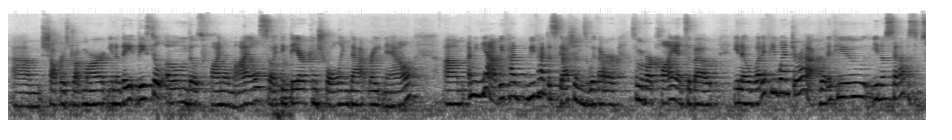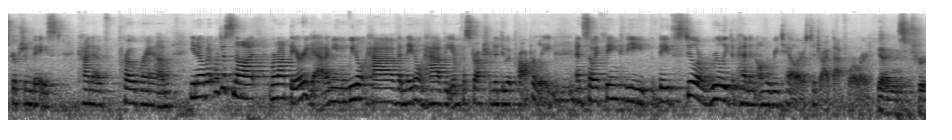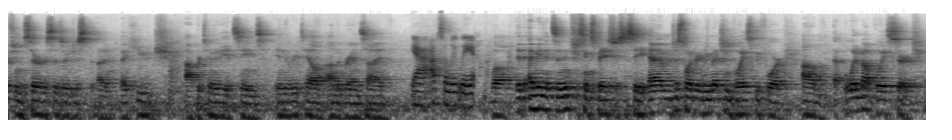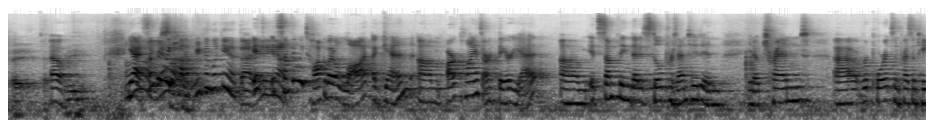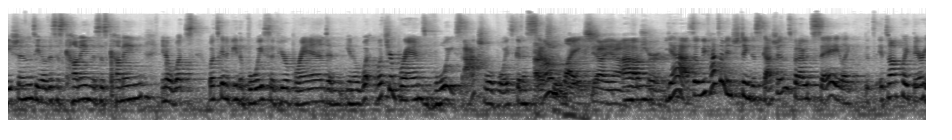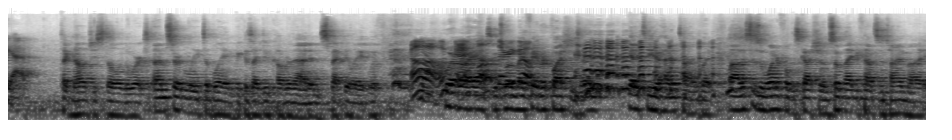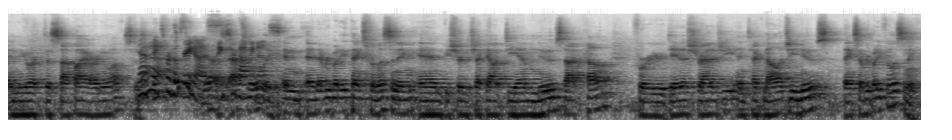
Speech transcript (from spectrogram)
Um, Shoppers Drug Mart, you know, they, they still own those final miles, so I think they are controlling that right now. Um, I mean, yeah, we've had we've had discussions with our some of our clients about you know what if you went direct? What if you you know set up a subscription based kind of program? You know, but we're just not we're not there yet. I mean, we don't have and they don't have the infrastructure to do it properly, and so I think the they still are really dependent on the retailers to drive that forward. Yeah, I mean, subscription services are just a, a huge opportunity, it seems, in the retail on the brand side. Yeah, absolutely. Well, it, I mean, it's an interesting space just to see. And I'm just wondering, you mentioned voice before. Um, uh, what about voice search? Uh, Oh. you- Yeah, it's Oh, something we talk- We've been looking at that. It's, yeah, yeah, it's yeah. something we talk about a lot. Again, um, our clients aren't there yet. Um, it's something that is still presented in, you know, trend uh, reports and presentations. You know, this is coming. This is coming. You know, what's what's going to be the voice of your brand, and you know, what what's your brand's voice, actual voice, going to sound Actual like? voice. Yeah, yeah, Um, for sure. Yeah. So we've had some interesting discussions, but I would say like it's, it's not quite there yet. Technology's still in the works. I'm certainly to blame because I do cover that and speculate with Oh, okay. whoever I ask. Well, it's one you of my go. favorite questions. I didn't get it to you ahead of time. But wow, this is a wonderful discussion. I'm so glad you found some time uh, in New York to stop by our new offices. Yeah, thanks for hosting us. Yes, Thanks for having absolutely. us. And, and everybody, thanks for listening. And be sure to check out dmnews.com for your data strategy and technology news. Thanks everybody for listening.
